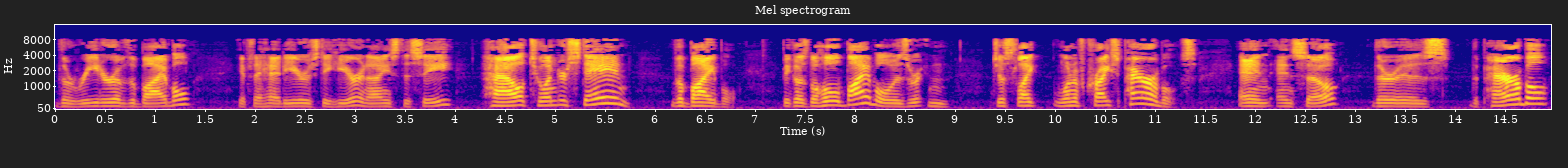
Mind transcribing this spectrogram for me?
the reader of the Bible, if they had ears to hear and eyes to see, how to understand the Bible. Because the whole Bible is written just like one of Christ's parables. And, and so there is the parable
